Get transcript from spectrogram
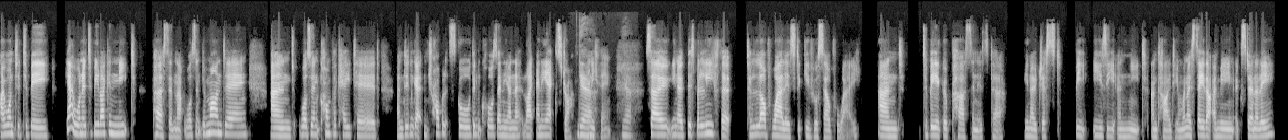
i wanted to be yeah i wanted to be like a neat person that wasn't demanding and wasn't complicated and didn't get in trouble at school didn't cause any like any extra Yeah. anything Yeah. so, you know, this belief that to love well is to give yourself away and to be a good person is to, you know, just be easy and neat and tidy. And when I say that, I mean externally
